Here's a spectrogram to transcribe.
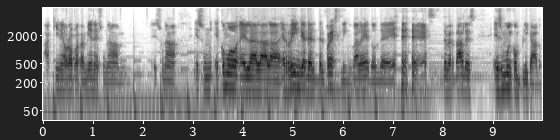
aquí en Europa también es una, es una es, un, es como el, la, la, el ring del, del, wrestling, ¿vale? Donde es, de verdad es, es muy complicado.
